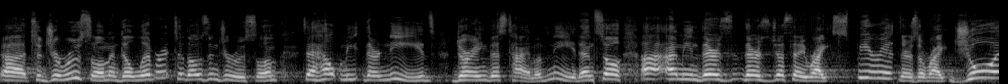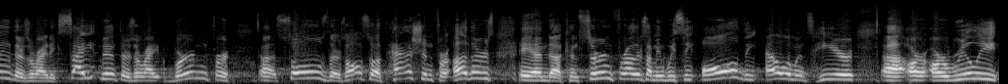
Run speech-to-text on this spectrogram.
uh, to Jerusalem and deliver it to those in Jerusalem to help meet their needs during this time of need. And so, uh, I mean, there's, there's just a right spirit, there's a right joy, there's a right excitement, there's a right burden for uh, souls, there's also a passion for others and uh, concern for others. I mean, we see all the elements here uh, are, are really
